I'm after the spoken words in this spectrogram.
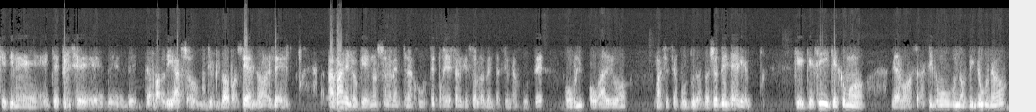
que tiene esta especie de, de, de Rodrigazo multiplicado por 100, ¿no? Es, además de lo que no solamente un ajuste, podría ser que solamente sea un ajuste o, un, o algo más hacia el futuro. Pero yo te diría que, que, que sí, que es como, digamos, así como hubo un 2001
